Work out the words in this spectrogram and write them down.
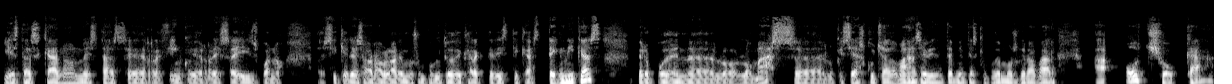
Y estas Canon, estas R5 y R6, bueno, si quieres ahora hablaremos un poquito de características técnicas, pero pueden, eh, lo, más, eh, lo que se ha escuchado más, evidentemente, es que podemos grabar a 8K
